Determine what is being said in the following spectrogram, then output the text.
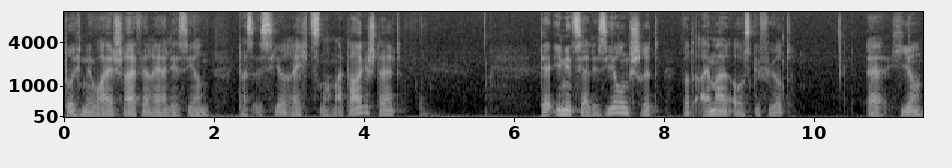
durch eine While-Schleife realisieren. Das ist hier rechts nochmal dargestellt. Der Initialisierungsschritt wird einmal ausgeführt. Äh, hier,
